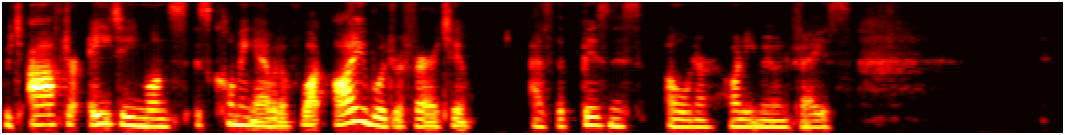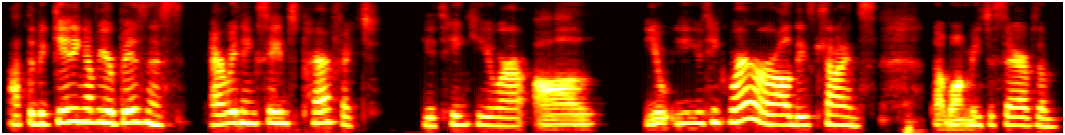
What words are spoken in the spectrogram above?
which after 18 months is coming out of what I would refer to as the business owner honeymoon phase. At the beginning of your business, everything seems perfect. You think you are all you you think where are all these clients that want me to serve them?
